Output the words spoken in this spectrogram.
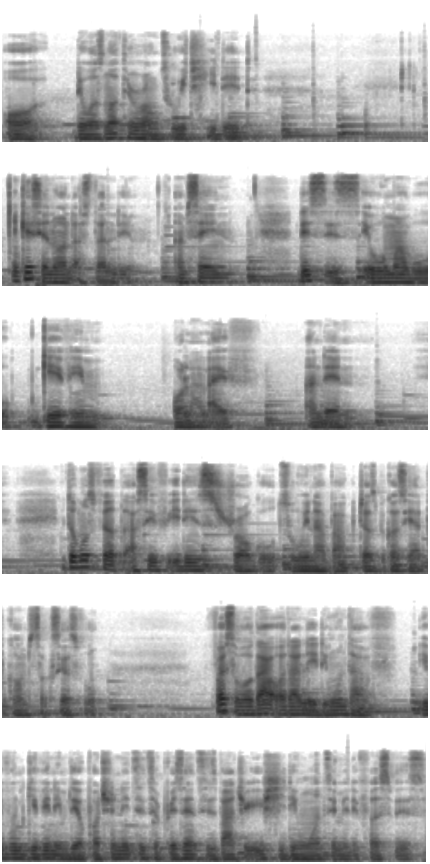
Or there was nothing wrong to which he did? In case you're not understanding, I'm saying this is a woman who gave him all her life and then it almost felt as if he didn't struggle to win her back just because he had become successful. First of all, that other lady wouldn't have even given him the opportunity to present his battery if she didn't want him in the first place.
